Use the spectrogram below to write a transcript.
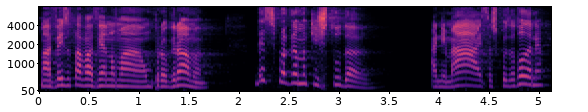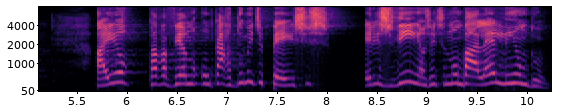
Uma vez eu estava vendo uma, um programa, desse programa que estuda animais, essas coisas todas, né? Aí eu estava vendo um cardume de peixes. Eles vinham, gente, num balé lindo.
